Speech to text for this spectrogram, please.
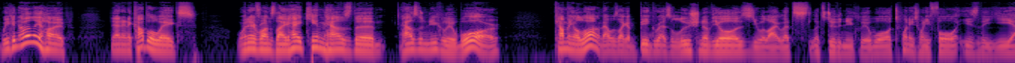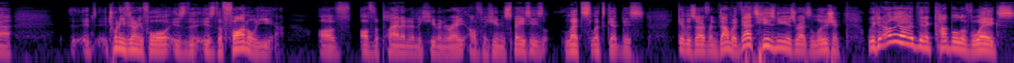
We can only hope that in a couple of weeks, when everyone's like, "Hey Kim, how's the how's the nuclear war coming along?" That was like a big resolution of yours. You were like, "Let's let's do the nuclear war." 2024 is the year. It, 2024 is the is the final year of of the planet and the human rate of the human species. Let's let's get this get this over and done with. That's his New Year's resolution. We can only hope that in a couple of weeks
